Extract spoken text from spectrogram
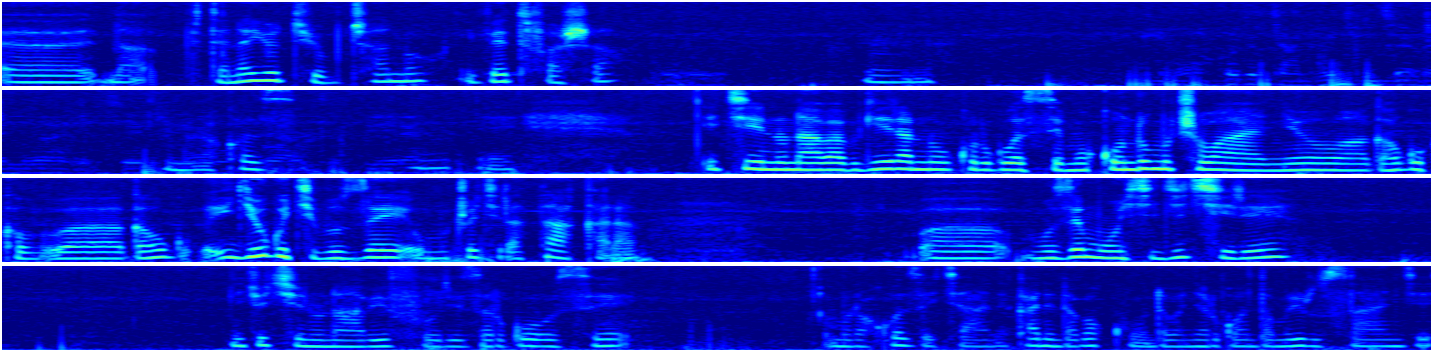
eh, na mfite YouTube channel Yvette Fasha. Mm. Murakoze. Ikintu nababwira ni uko rwose mukunda umuco wanyu igihugu kibuze umuco kiratakara muze munshyigikire ni cyo kintu nabifuriza rwose murakoze cyane kandi ndabakunda abanyarwanda muri rusange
